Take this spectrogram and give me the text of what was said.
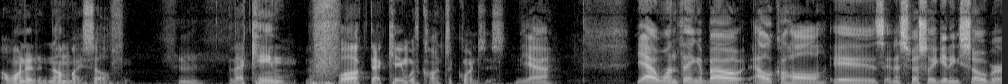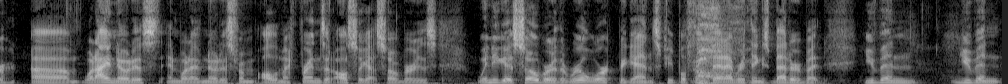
I wanted to numb myself. Hmm. But that came, the fuck, that came with consequences. Yeah. Yeah. One thing about alcohol is, and especially getting sober, um, what I noticed and what I've noticed from all of my friends that also got sober is when you get sober, the real work begins. People think that everything's better, but you've been, you've been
